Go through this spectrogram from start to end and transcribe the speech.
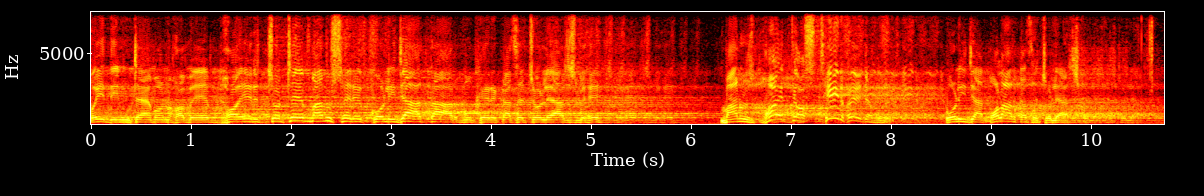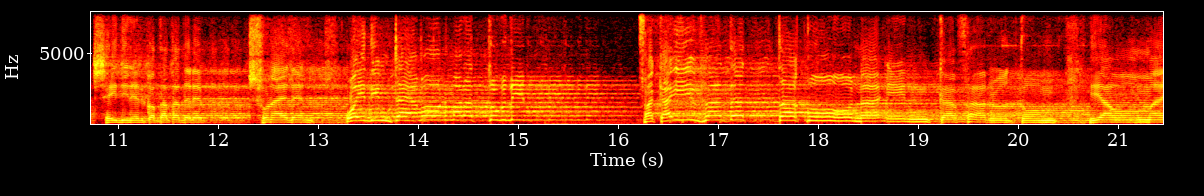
ওই দিনটা এমন হবে, ভয়ের চোটে মানুষের কলিজা তার মুখের কাছে চলে আসবে। মানুষ ভয়তে অস্থির হয়ে যাবে, কলিজা গলার কাছে চলে আসবে। সেই দিনের কথা তাদের শোনায় দেন ওই দিনটা এমন মারাত্মক দিন فكيف تتقون إن كفرتم يوما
